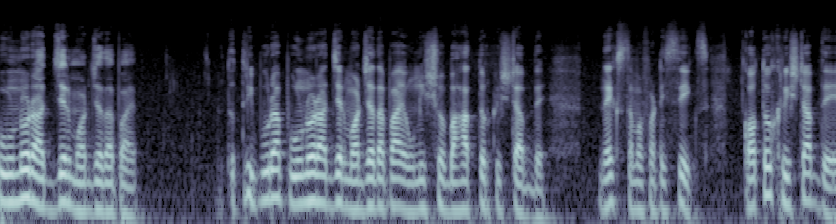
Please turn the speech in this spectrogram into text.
পূর্ণ রাজ্যের মর্যাদা পায়? তো ত্রিপুরা পূর্ণ রাজ্যের মর্যাদা পায় উনিশশো বাহাত্তর খ্রিস্টাব্দে। নেক্সট নাম্বার ফর্টি সিক্স কত খ্রিস্টাব্দে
